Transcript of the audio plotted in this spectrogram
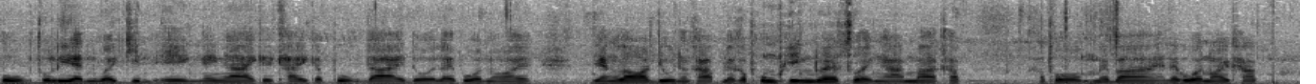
ปลูกทุเรียนไว้กินเองง่ายๆใครๆก็ปลูกได้ โดยไร่ผัวน้อยยังรอดอยู่นะครับ แล้วก็พุ้งพิ้งด้วยสวยงามมากครับ ครับผมบ๊ายบายไร่ผัวน้อยครับ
